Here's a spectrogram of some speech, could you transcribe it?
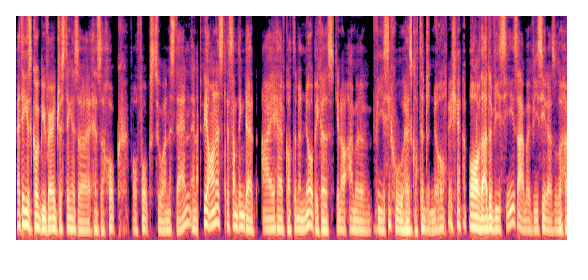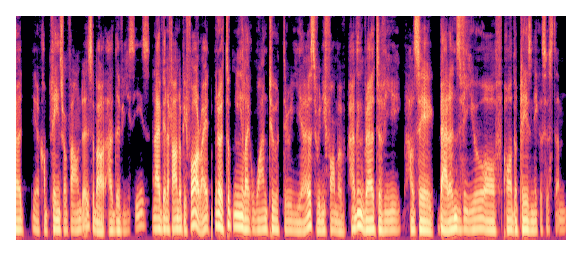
I think it's going to be very interesting as a as a hook for folks to understand. And to be honest, it's something that I have gotten to know because, you know, I'm a VC who has gotten to know all of the other VCs. I'm a VC that's also heard, you know, complaints from founders about other VCs. And I've been a founder before, right? You know, it took me like one, two, three years to really form a, I think, relatively, I would say, balanced view of all the players in the ecosystem.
